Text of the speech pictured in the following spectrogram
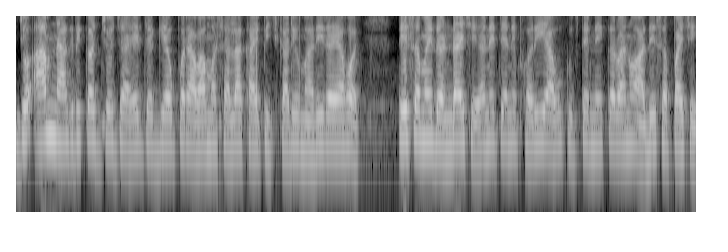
જો આમ નાગરિક જ જો જાહેર જગ્યા ઉપર આવા મસાલા ખાઈ પિચકારીઓ મારી રહ્યા હોય તે સમય દંડાય છે અને તેને ફરી આવું કૃત્ય નહીં કરવાનો આદેશ અપાય છે.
